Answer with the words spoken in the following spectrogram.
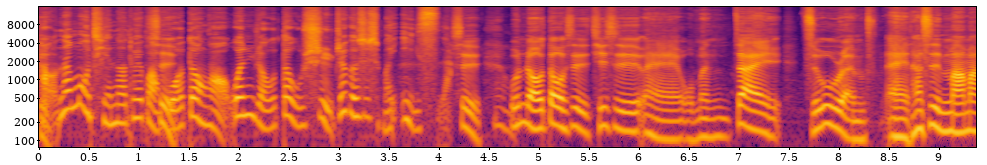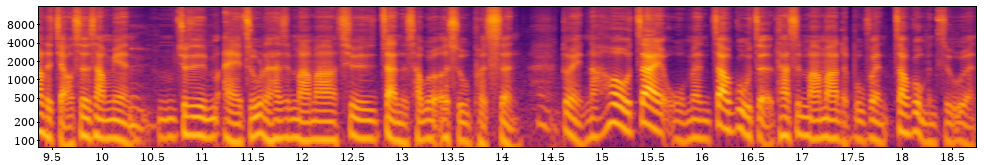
好，那目前呢推广活动哦，温柔斗士这个是什么意思啊？是温柔斗士，其实诶我们在。植物人，诶，他是妈妈的角色上面，就是哎，植物人他是妈妈，是占了差不多二十五 percent，对。然后在我们照顾者，她是妈妈的部分，照顾我们植物人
